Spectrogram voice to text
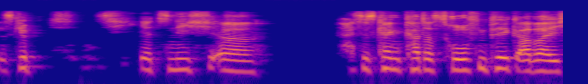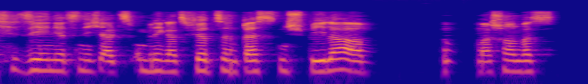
es gibt jetzt nicht äh, es ist kein Katastrophenpick, aber ich sehe ihn jetzt nicht als unbedingt als 14 besten Spieler. Mal schauen, was,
